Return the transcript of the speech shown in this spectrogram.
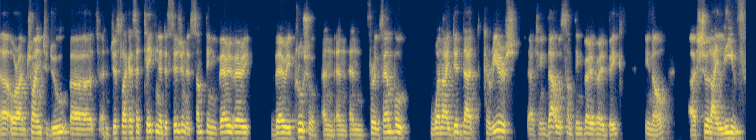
Uh, or I'm trying to do, uh, and just like I said, taking a decision is something very, very very crucial. And and and for example, when I did that career change, that was something very very big. You know, uh, should I leave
